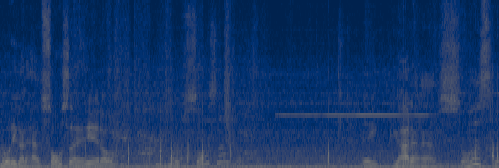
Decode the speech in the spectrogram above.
Know they gotta have salsa in here though. Salsa? They gotta have salsa.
